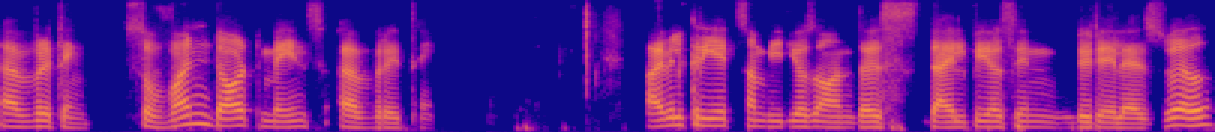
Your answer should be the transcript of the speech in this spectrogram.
Everything. So one dot means everything. I will create some videos on this dial peers in detail as well.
